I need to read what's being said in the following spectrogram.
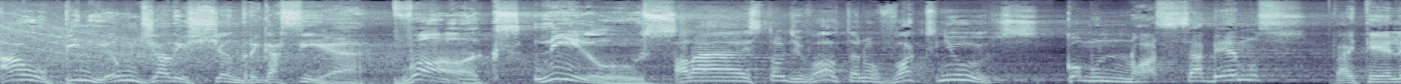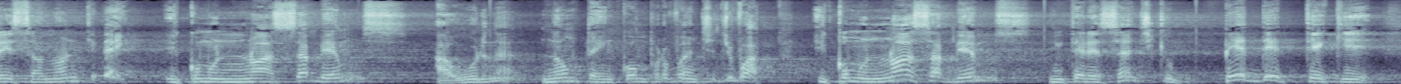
A opinião de Alexandre Garcia. Vox News. Olá, estou de volta no Vox News. Como nós sabemos, vai ter eleição no ano que vem. E como nós sabemos, a urna não tem comprovante de voto. E como nós sabemos, interessante que o PDT que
